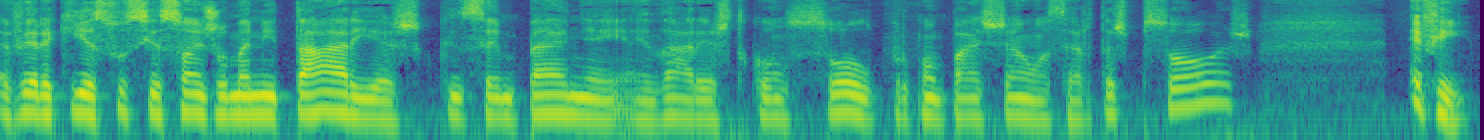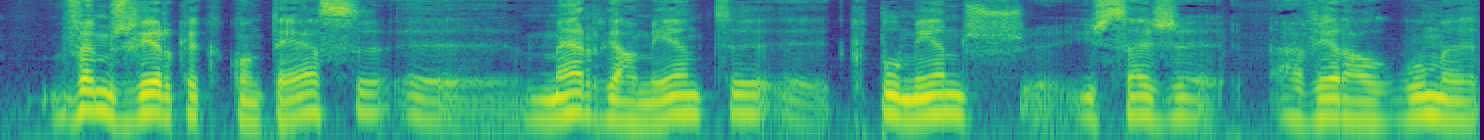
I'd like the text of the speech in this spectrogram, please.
Haver aqui associações humanitárias que se empenhem em dar este consolo por compaixão a certas pessoas. Enfim, vamos ver o que é que acontece, eh, mas realmente eh, que pelo menos isto seja haver alguma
